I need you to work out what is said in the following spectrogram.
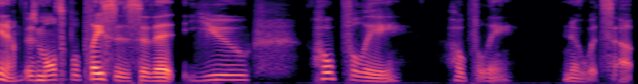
you know, there's multiple places so that you hopefully, hopefully know what's up.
